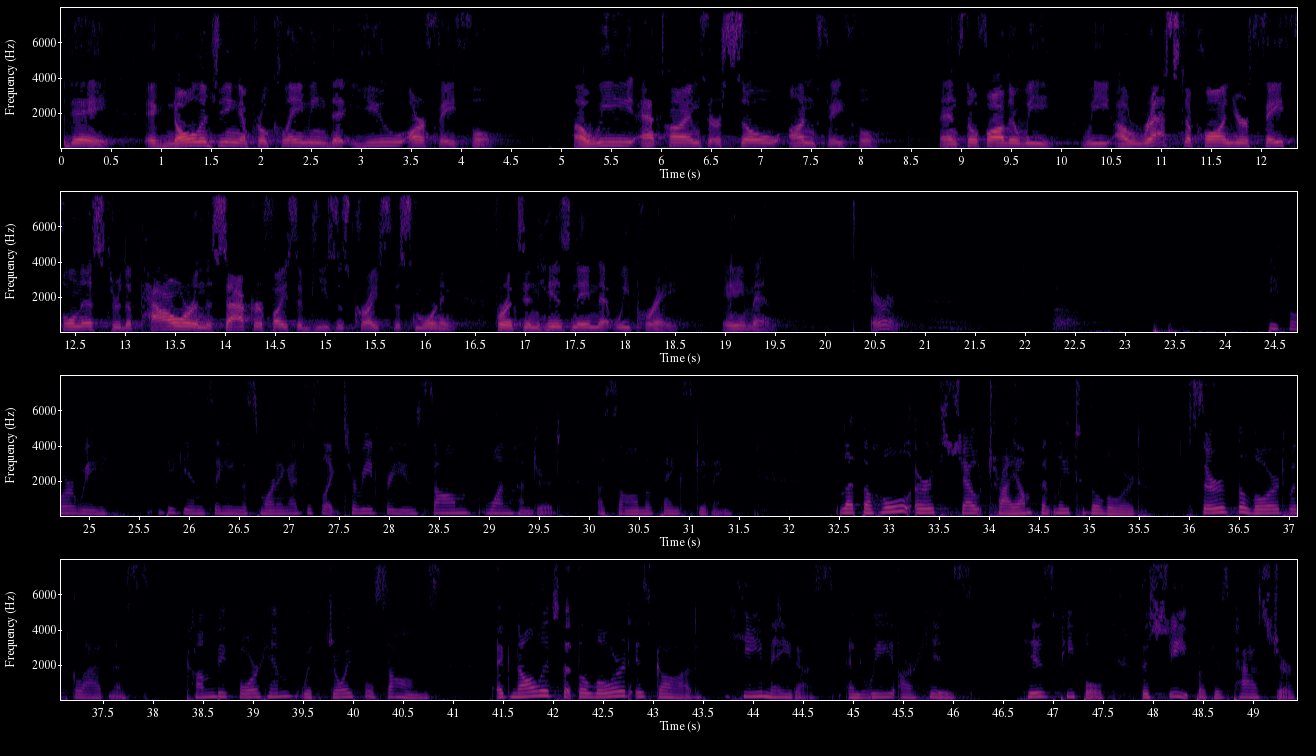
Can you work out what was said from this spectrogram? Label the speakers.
Speaker 1: today, acknowledging and proclaiming that you are faithful. Uh, we at times are so unfaithful. And so, Father, we, we rest upon your faithfulness through the power and the sacrifice of Jesus Christ this morning. For it's in his name that we pray. Amen. Aaron.
Speaker 2: Before we begin singing this morning, I'd just like to read for you Psalm 100, a psalm of thanksgiving. Let the whole earth shout triumphantly to the Lord. Serve the Lord with gladness. Come before him with joyful songs. Acknowledge that the Lord is God. He made us, and we are his. His people, the sheep of his pasture.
